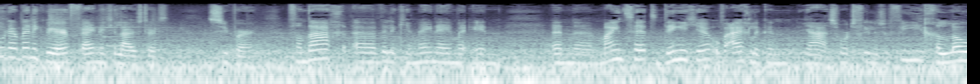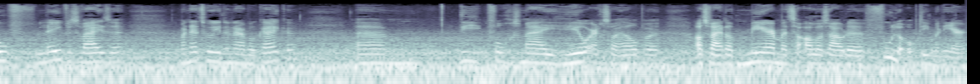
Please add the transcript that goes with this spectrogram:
Hallo, daar ben ik weer. Fijn dat je luistert. Super. Vandaag uh, wil ik je meenemen in een uh, mindset dingetje. Of eigenlijk een ja, soort filosofie, geloof, levenswijze. Maar net hoe je ernaar wil kijken. Um, die volgens mij heel erg zou helpen als wij dat meer met z'n allen zouden voelen op die manier.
